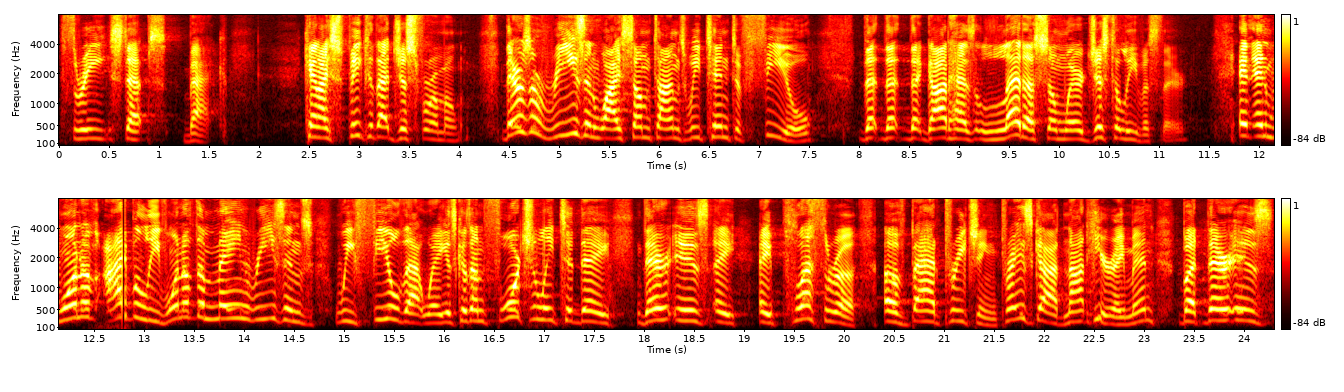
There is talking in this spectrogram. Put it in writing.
three steps back. Can I speak to that just for a moment? There's a reason why sometimes we tend to feel that, that, that God has led us somewhere just to leave us there. And, and one of, I believe, one of the main reasons we feel that way is because unfortunately today there is a, a plethora of bad preaching. Praise God, not here, amen, but there is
